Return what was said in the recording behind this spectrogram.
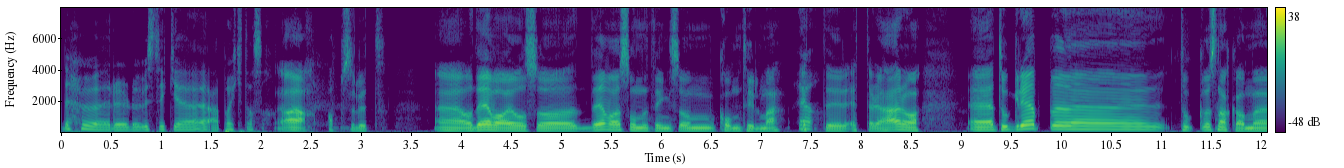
Det hører du hvis det ikke er på ekte, altså. Ja, ja, absolutt. Uh, og det var jo også Det var sånne ting som kom til meg Ja. etter, etter det her. Og eh, jeg tok grep. Uh, tok og snakka med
